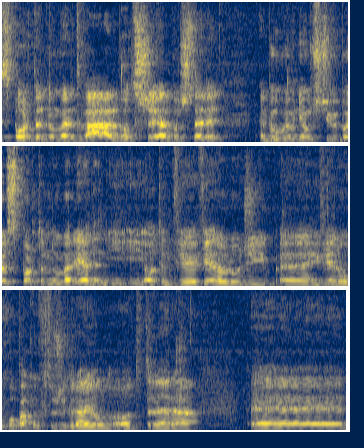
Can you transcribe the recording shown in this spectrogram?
sportem numer dwa, albo trzy, albo cztery, byłbym nieuczciwy, bo jest sportem numer jeden i, i o tym wie wielu ludzi y, i wielu chłopaków, którzy grają od trenera e,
